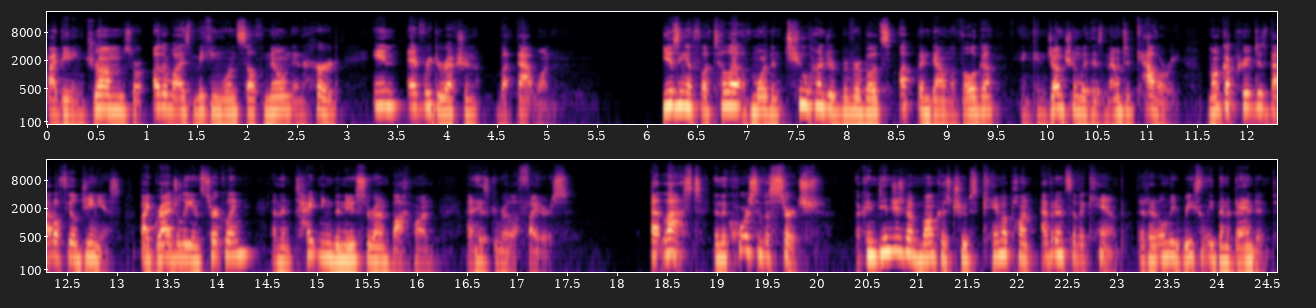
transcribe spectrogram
by beating drums or otherwise making oneself known and heard in every direction but that one. Using a flotilla of more than 200 riverboats up and down the Volga, in conjunction with his mounted cavalry, Mongke proved his battlefield genius by gradually encircling and then tightening the noose around Bachman and his guerrilla fighters. At last, in the course of a search, a contingent of Mongke's troops came upon evidence of a camp that had only recently been abandoned.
